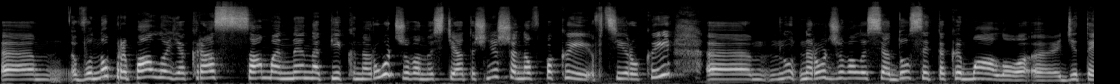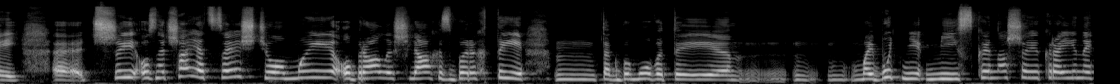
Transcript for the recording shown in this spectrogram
ем, воно припало якраз саме не на пік народжуваності, а точніше, навпаки, в ці роки ем, ну, народжувалося досить таки мало е, дітей. Е, Чи означає це, що ми обрали шлях зберегти, так би мовити, майбутні мізки нашої країни,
